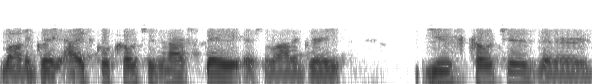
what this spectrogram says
a lot of great high school coaches in our state. There's a lot of great youth coaches that are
